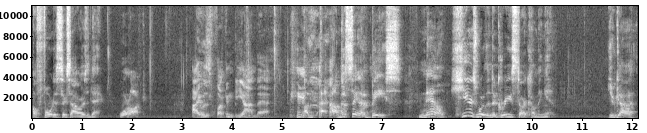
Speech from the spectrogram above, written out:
of four to six hours a day. Warhawk. I was fucking beyond that. I'm, I- I'm just saying a base. Now, here's where the degrees start coming in. You got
